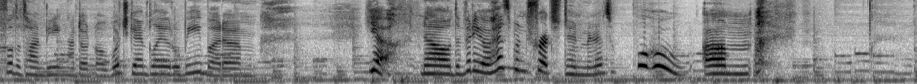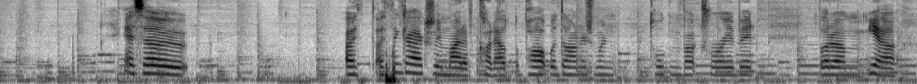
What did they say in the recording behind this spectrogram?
for the time being, I don't know which gameplay it'll be, but, um, yeah, now the video has been stretched to 10 minutes. Woohoo! Um, yeah, so I I think I actually might have cut out the part where Tarnish when talking about Troy a bit, but um, yeah.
